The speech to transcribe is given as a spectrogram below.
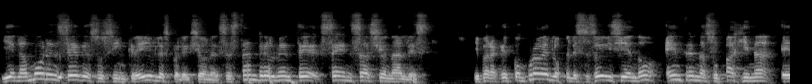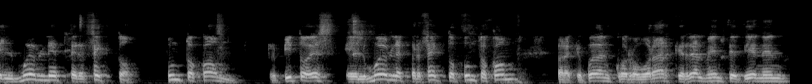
y enamórense de sus increíbles colecciones. Están realmente sensacionales. Y para que comprueben lo que les estoy diciendo, entren a su página elmuebleperfecto.com. Repito, es elmuebleperfecto.com para que puedan corroborar que realmente tienen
